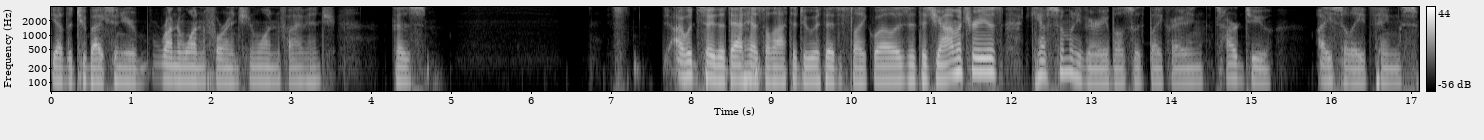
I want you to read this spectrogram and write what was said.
you have the two bikes and you're running one four inch and one five inch, because it's. I would say that that has a lot to do with it. It's like, well, is it the geometry? Is you have so many variables with bike riding. It's hard to isolate things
